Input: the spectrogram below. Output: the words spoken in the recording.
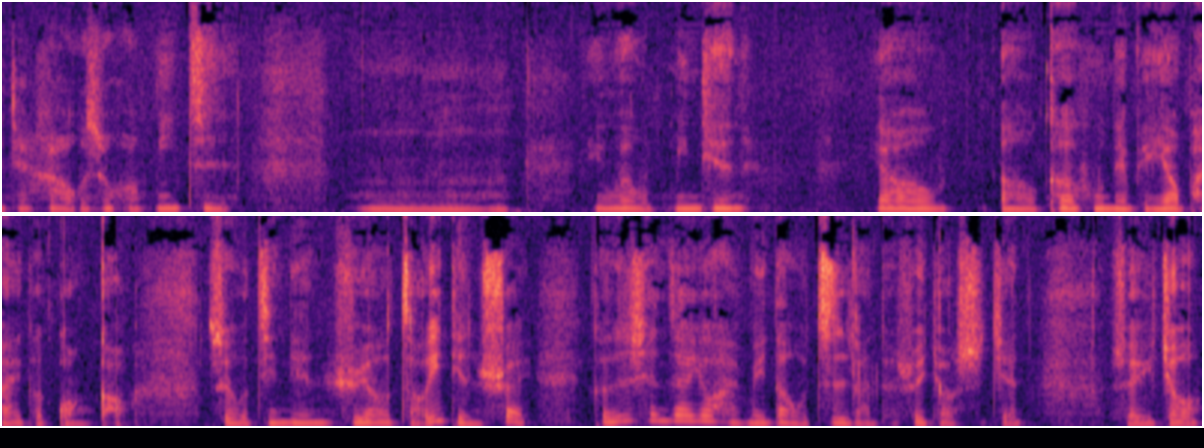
家好，我是黄咪子。嗯，因为我明天要呃客户那边要拍一个广告，所以我今天需要早一点睡。可是现在又还没到我自然的睡觉时间，所以就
